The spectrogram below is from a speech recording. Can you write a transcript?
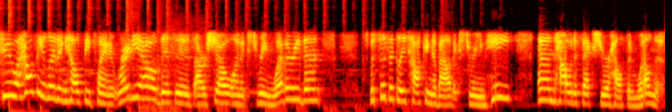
to Healthy Living, Healthy Planet Radio. This is our show on extreme weather events, specifically talking about extreme heat and how it affects your health and wellness.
